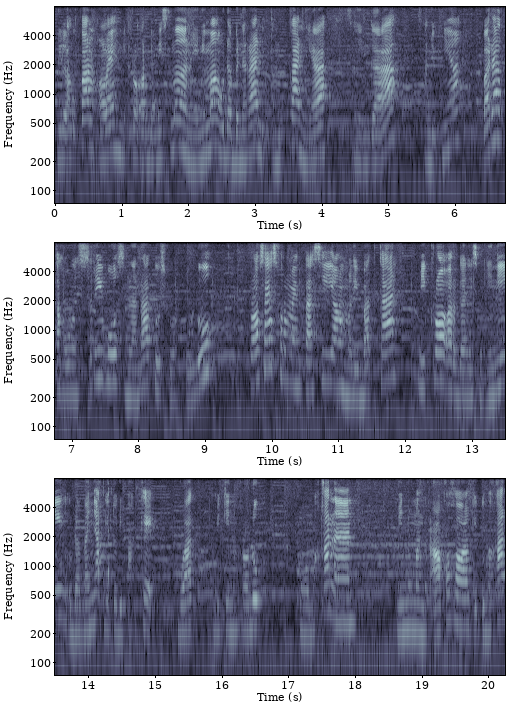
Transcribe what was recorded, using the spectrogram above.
dilakukan oleh mikroorganisme. Nah, ini mah udah beneran ditemukan ya. Sehingga Selanjutnya, pada tahun 1920, proses fermentasi yang melibatkan mikroorganisme ini udah banyak gitu dipakai buat bikin produk mau makanan, minuman beralkohol gitu bahkan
